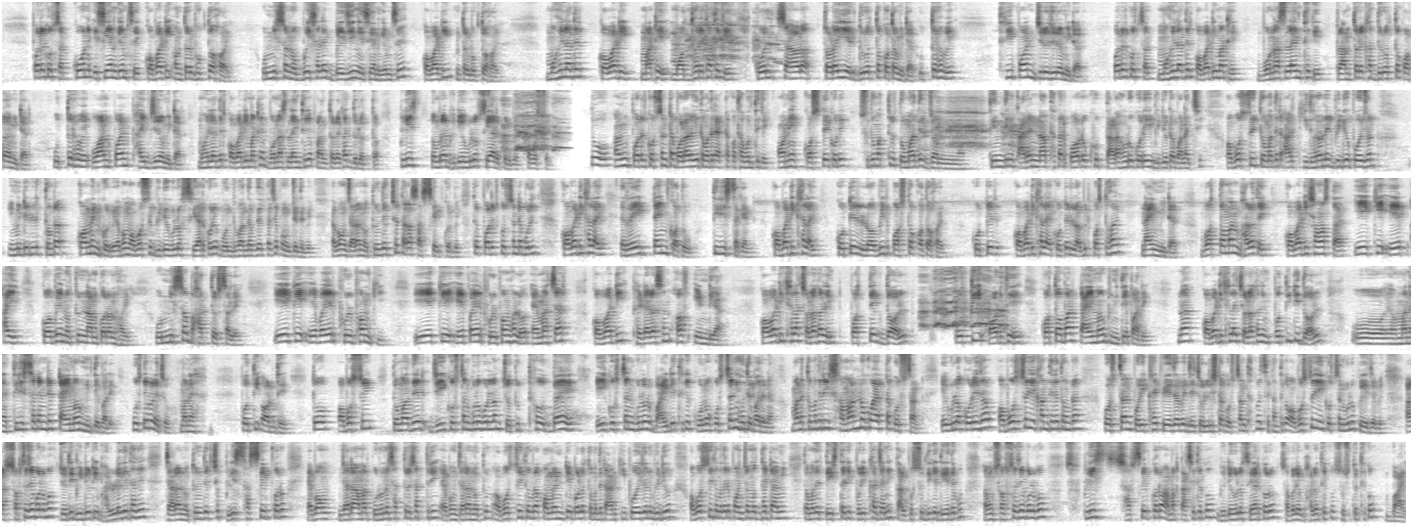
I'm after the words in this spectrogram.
পরের কোশ্চেন কোন এশিয়ান গেমসে কবাডি অন্তর্ভুক্ত হয়? উনিশশো নব্বই সালে বেজিং এশিয়ান গেমসে কবাডি অন্তর্ভুক্ত হয়। মহিলাদের কবাডি মাঠে মধ্যরেখা থেকে কোল চড়া চড়াইয়ের দূরত্ব কত মিটার? উত্তর হবে three point zero zero meter. পরের কোশ্চেন মহিলাদের কবাডি মাঠে বোনাস লাইন থেকে প্রান্তরেখার দূরত্ব কত মিটার? উত্তর হবে one point five zero meter. মহিলাদের কবাডি মাঠে বোনাস লাইন থেকে প্রান্তরেখার দূরত্ব। প্লিজ তোমরা ভিডিওগুলো শেয়ার করবে, অবশ্যই। তো আমি পরের কোশ্চেনটা বলার আগে তোমাদের একটা কথা বলতে চাই। অনেক কষ্টে করে, শুধুমাত্র তোমাদের জন্য। তিন দিন কারেন্ট না থাকার পরও খুব তাড়াহুড়ো করে এই ভিডিওটা বানাচ্ছি। অবশ্যই তোমাদের আর কী ধরনের ভিডিও প্রয়োজন ইমিডিয়েটলি তোমরা কমেন্ট করবে এবং অবশ্যই ভিডিওগুলো শেয়ার করে বন্ধু বান্ধবদের কাছে পৌঁছে দেবে এবং যারা নতুন দেখছ, তারা সাবস্ক্রাইব করবে। তো পরের কোশ্চেনটা বলি, কবাডি খেলায় রেড টাইম কত? তিরিশ সেকেন্ড কবাডি খেলায় কোর্টের লবির প্রস্থ কত হয়? কোর্টের, কবাডি খেলায় কোর্টের লবির প্রস্থ হয় নাইন মিটার। বর্তমান ভারতে কবাডি সংস্থা এ কে এফ আই কবে নতুন নামকরণ হয়? উনিশশো বাহাত্তর সালে। এ কে এফ আই এর ফুল ফর্ম কী? এ কে এফ আইয়ের ফুল ফর্ম হলো amateur kabaddi federation of India. Kabaddi খেলা চলাকালীন প্রত্যেক দল প্রতি অর্ধে কতবার টাইম আউট নিতে পারে? না, কবাডি খেলায় চলাকালীন প্রতিটি দল মানে তিরিশ সেকেন্ডের টাইম আউট নিতে পারে। বুঝতে পেরেছ? মানে প্রতি অর্ধে। তো অবশ্যই তোমাদের যেই কোশ্চানগুলো বললাম চতুর্থ অধ্যায়ে, এই কোশ্চানগুলোর বাইরে থেকে কোনো কোশ্চানই হতে পারে না। মানে তোমাদের এই সামান্য কয়েকটা কোশ্চান, এগুলো করে যাও, অবশ্যই এখান থেকে তোমরা কোশ্চান পরীক্ষায় পেয়ে যাবে, যে চল্লিশটা কোশ্চান থাকবে, সেখান থেকে অবশ্যই এই কোশ্চানগুলো পেয়ে যাবে। আর সবশেষে বলব, যদি ভিডিওটি ভালো লেগে থাকে, যারা নতুন দেখছ প্লিজ সাবস্ক্রাইব করো, এবং যারা আমার পুরনো ছাত্রছাত্রী, এবং যারা নতুন, অবশ্যই তোমরা কমেন্টে বলো তোমাদের আর কি প্রয়োজন ভিডিও অবশ্যই তোমাদের পঞ্চম অধ্যায়টা আমি তোমাদের তেইশ তারিখ পরীক্ষা জানি, কাল দিকে দিয়ে দেবো। এবং সবশেষে বলব প্লিজ সাবস্ক্রাইব করো আমার কাছে থেকো ভিডিওগুলো শেয়ার করো সকলে ভালো থেকো সুস্থ থেকো বাই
